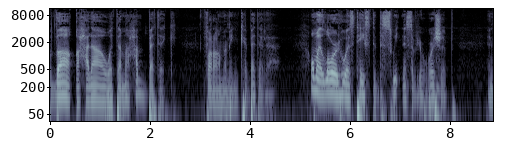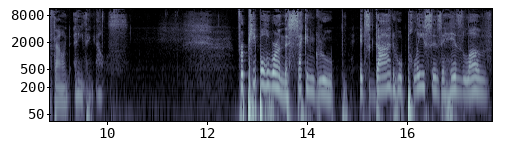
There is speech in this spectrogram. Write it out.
ذاق حلاوة محبتك فرام منك بدلا O my Lord, who has tasted the sweetness of your worship and found anything else. For people who are in the second group, it's God who places His love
